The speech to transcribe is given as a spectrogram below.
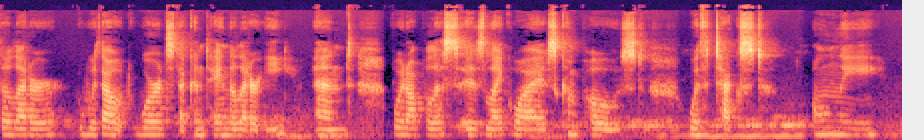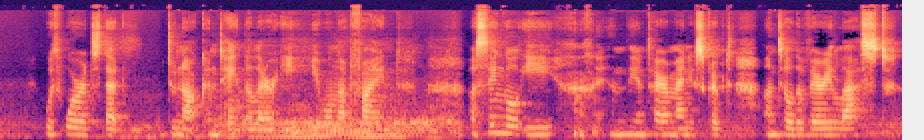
the letter without words that contain the letter E, and Voidopolis is likewise composed with text only with words that do not contain the letter E. You will not find a single E in the entire manuscript until the very last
